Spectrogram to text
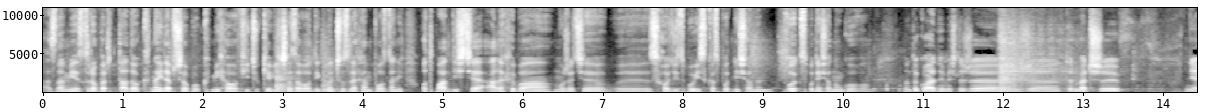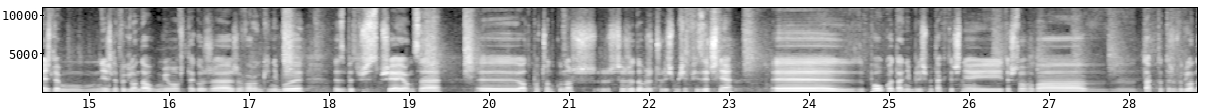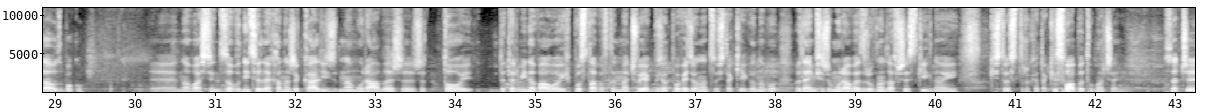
A z nami jest Robert Dadok, najlepszy obok Michała Fidziukiewicza, zawodnik meczu z Lechem Poznań. Odpadliście, ale chyba możecie y, schodzić z boiska z, podniesionym, po- z podniesioną głową. No dokładnie, myślę, że, że ten mecz y, nieźle, nieźle wyglądał, mimo tego, że, że warunki nie były zbyt przy- sprzyjające. Y, Od początku, no sz- szczerze dobrze, czuliśmy się fizycznie, y, poukładani byliśmy taktycznie i też to chyba tak to też wyglądało z boku. E, No właśnie, zawodnicy Lecha narzekali na murawę, że, że to determinowało ich postawę w tym meczu. Jakbyś odpowiedział na coś takiego, no bo wydaje mi się, że murawa jest równa dla wszystkich, no i jakieś to jest trochę takie słabe tłumaczenie. Znaczy,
